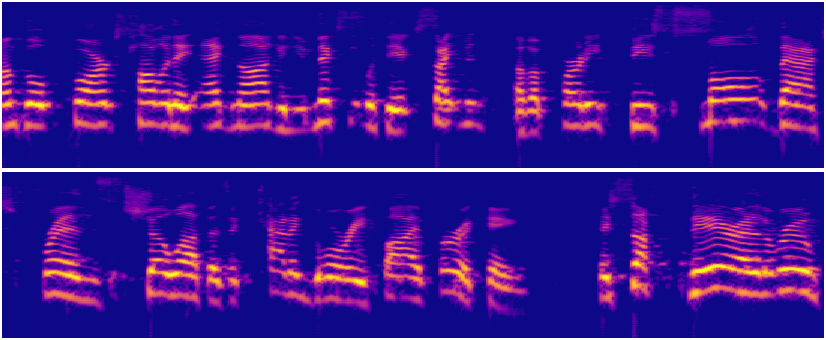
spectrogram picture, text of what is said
Uncle Clark's holiday eggnog and you mix it with the excitement of a party, these small batch friends show up as a category five hurricane. They suck the air out of the room,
